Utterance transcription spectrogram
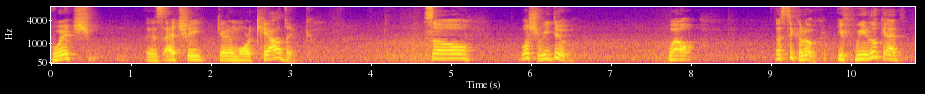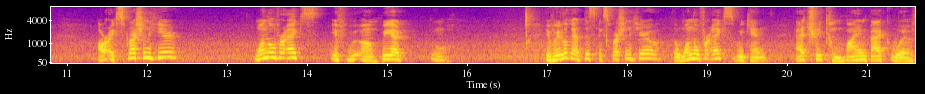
which is actually getting more chaotic. So what should we do? Well, let's take a look. If we look at our expression here, 1 over x, if we, uh, we are, if we look at this expression here, the 1 over x, we can actually combine back with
